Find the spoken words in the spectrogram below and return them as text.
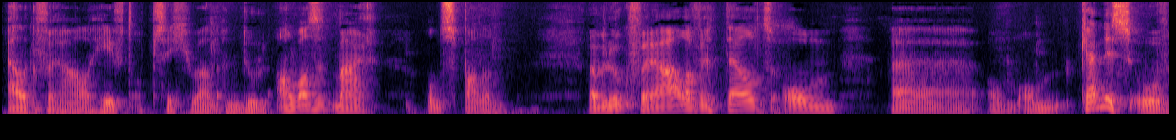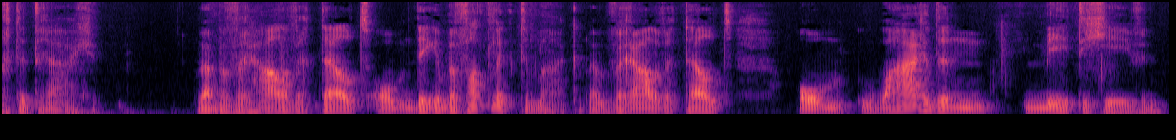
elk verhaal heeft op zich wel een doel. Al was het maar ontspannen. We hebben ook verhalen verteld om, uh, om, om kennis over te dragen. We hebben verhalen verteld om dingen bevattelijk te maken. We hebben verhalen verteld om waarden mee te geven.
